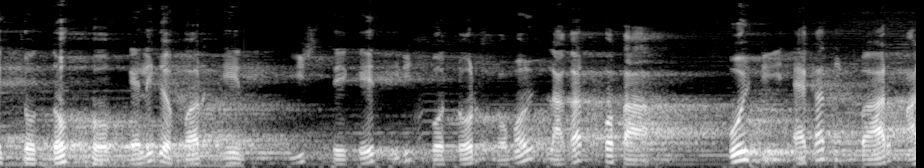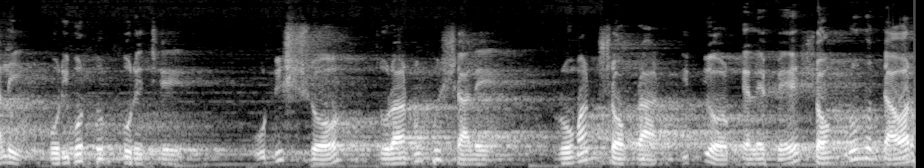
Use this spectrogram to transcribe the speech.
একজন দক্ষ ক্যালিগ্রাফার এর বিশ থেকে তিরিশ বছর সময় লাগার কথা। বইটি একাধিকবার মালিক পরিবর্তন করেছে। উনিশশো চুরানব্বই সালে রোমান সম্রাট দ্বিতীয় ক্যালেফে সংগ্রহ যাওয়ার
